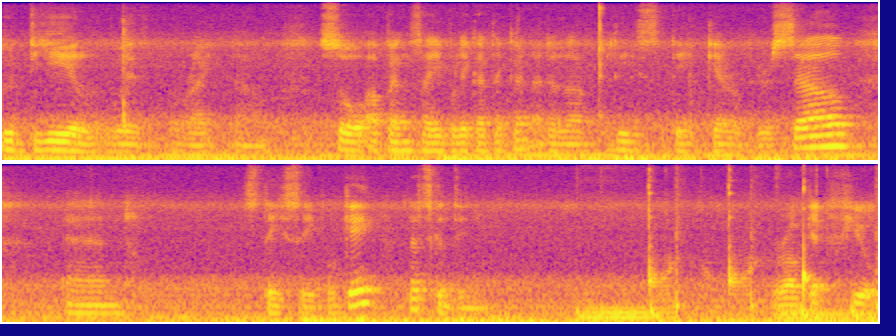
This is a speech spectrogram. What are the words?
to deal with right now. So apa yang saya boleh katakan adalah please take care of yourself and stay safe. Okay, let's continue. Rocket fuel.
